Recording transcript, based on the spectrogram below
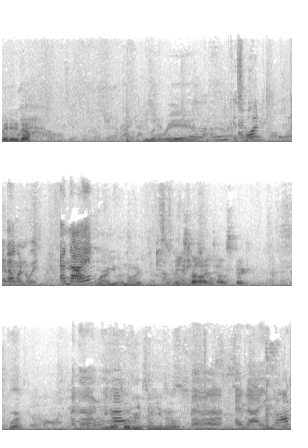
You ready to go? You look red. It's hot and I'm annoyed. And I'm, Why are you annoyed? Nichts Verhaltenhaus weg. What? and I'm, You got boogers on your nose. and, and I'm not.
